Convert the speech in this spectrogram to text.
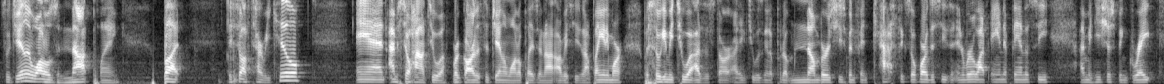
So Jaylen Waddle's not playing, but they still have Tyreek Hill, and I'm still high on Tua, regardless if Jaylen Waddle plays or not. Obviously, he's not playing anymore, but still give me Tua as a start. I think Tua's going to put up numbers. He's been fantastic so far this season in real life and in fantasy. I mean, he's just been great.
